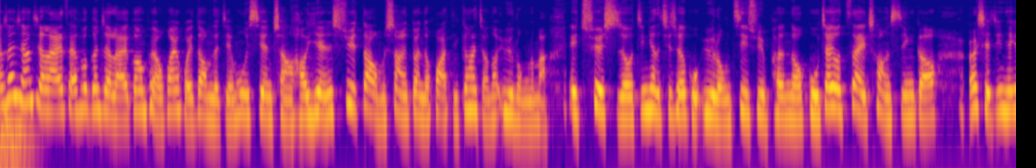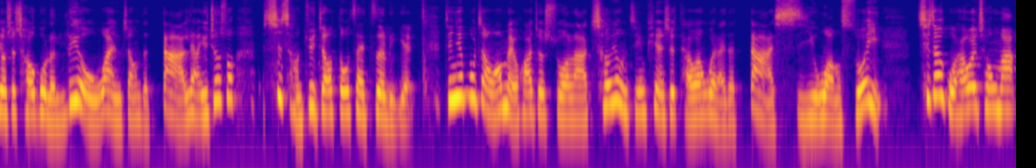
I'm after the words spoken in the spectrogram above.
掌声响起来，财富跟着来，观众朋友欢迎回到我们的节目现场。好，延续到我们上一段的话题，刚才讲到裕隆了嘛？哎，确实哦，今天的汽车股裕隆继续喷哦，股价又再创新高，而且今天又是超过了六万张的大量，也就是说市场聚焦都在这里耶。今天部长王美花就说啦，车用晶片是台湾未来的大希望，所以汽车股还会冲吗？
